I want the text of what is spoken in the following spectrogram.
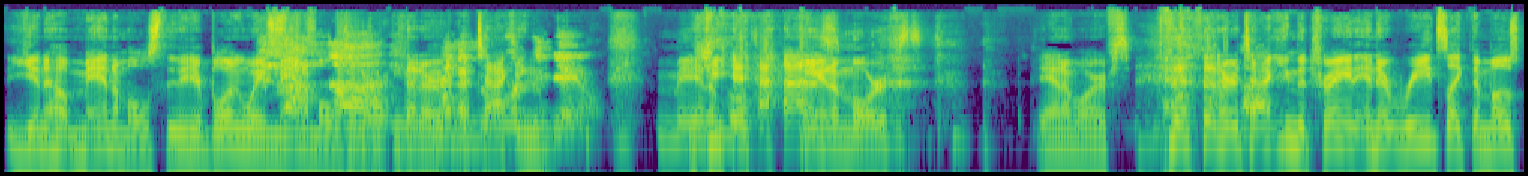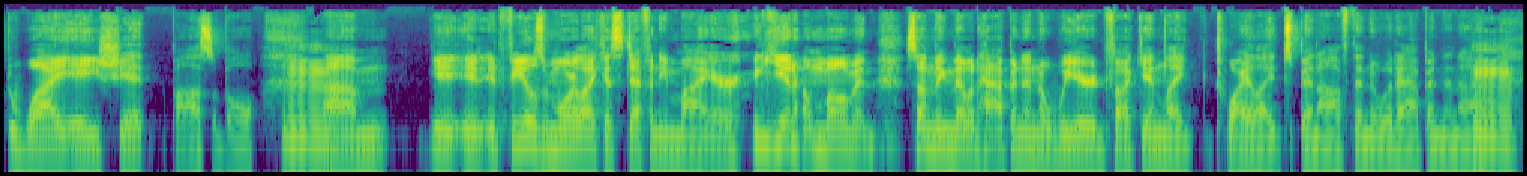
you know manimals they're blowing away manimals that are that are attacking Workendale. Manimal Yes. Animorphs. Animorphs that, that are attacking the train and it reads like the most ya shit possible Mm. um it, it feels more like a Stephenie Meyer, you know, moment, something that would happen in a weird fucking like Twilight spinoff than it would happen in a Hmm.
